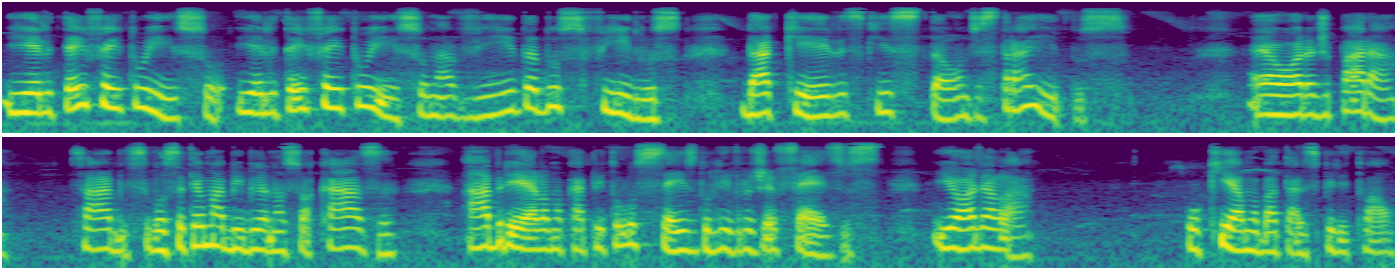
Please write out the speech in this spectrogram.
E ele tem feito isso, e ele tem feito isso na vida dos filhos daqueles que estão distraídos. É hora de parar, sabe? Se você tem uma Bíblia na sua casa, Abre ela no capítulo 6 do livro de Efésios e olha lá. O que é uma batalha espiritual.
